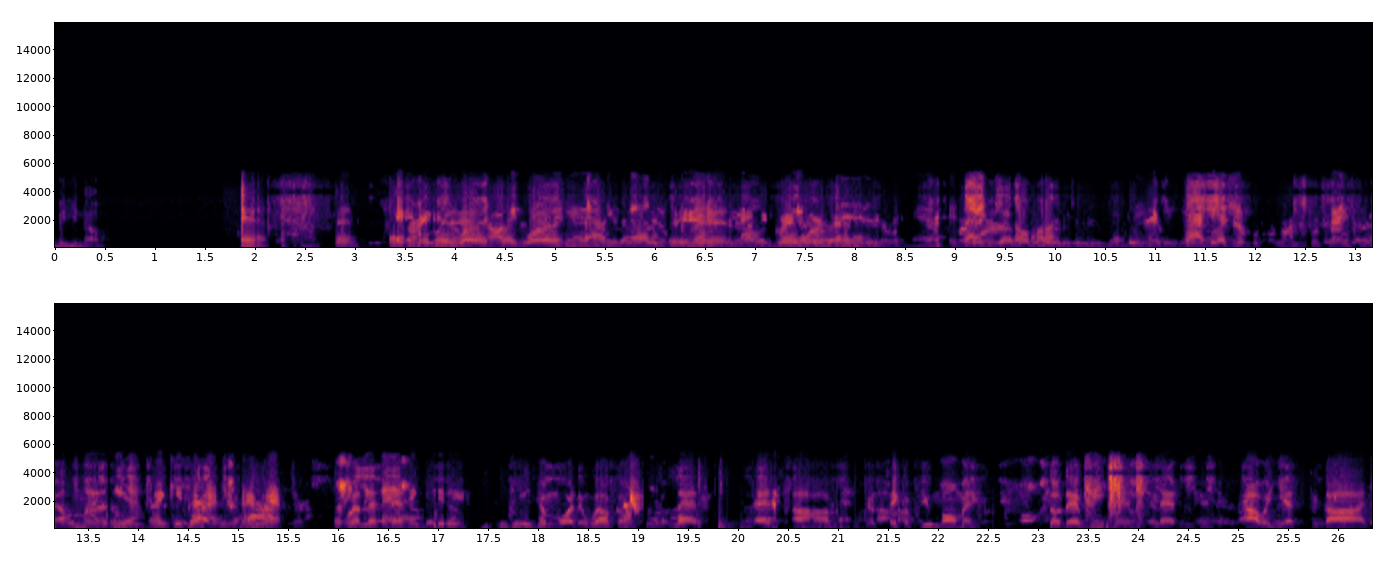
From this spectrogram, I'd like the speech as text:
be no. Yeah. Amen. Great word. Great word. Amen. Great word. Amen. Thank you so much. God bless you. Thank you so much. Yeah. Thank you, Pastor. Well, let, let, Thank you. you're more than welcome. Let's let's uh, just take a few moments so that we can let our yes to God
